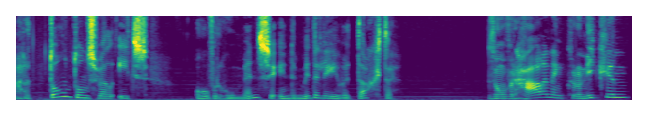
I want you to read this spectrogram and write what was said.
maar het toont ons wel iets over hoe mensen in de middeleeuwen dachten. Zo'n verhalen en chronieken, uh,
